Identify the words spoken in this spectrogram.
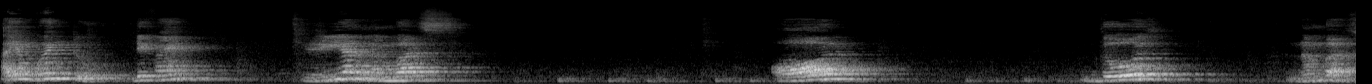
I am going to define real numbers all those numbers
